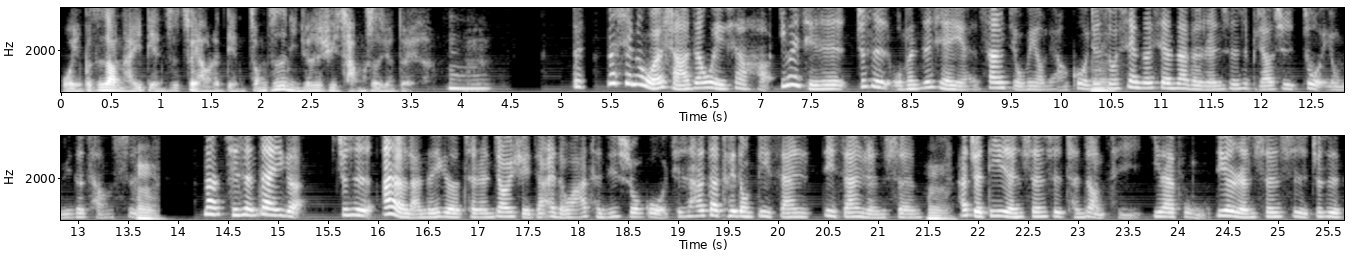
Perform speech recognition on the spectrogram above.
我也不知道哪一点是最好的点，总之你就是去尝试就对了。嗯。对，那宪哥，我又想要再问一下哈，因为其实就是我们之前也上一集我们有聊过，嗯、就是说宪哥现在的人生是比较去做勇于的尝试。嗯，那其实在一个就是爱尔兰的一个成人教育学家爱德华，他曾经说过，其实他在推动第三第三人生。嗯，他觉得第一人生是成长期依赖父母，第二人生是就是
